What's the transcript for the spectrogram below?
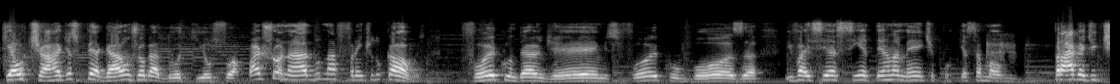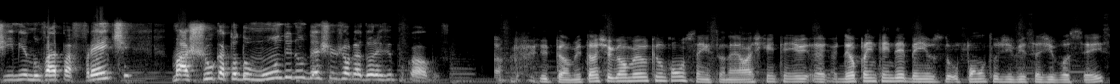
que é o Chargers pegar um jogador que eu sou apaixonado na frente do Cowboys. Foi com o Darren James, foi com o Boza, e vai ser assim eternamente, porque essa mal- praga de time não vai pra frente, machuca todo mundo e não deixa os jogadores vir pro Cowboys. Então, então chegou meio que um consenso, né? Eu acho que entendi- eh, deu pra entender bem os- o ponto de vista de vocês.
